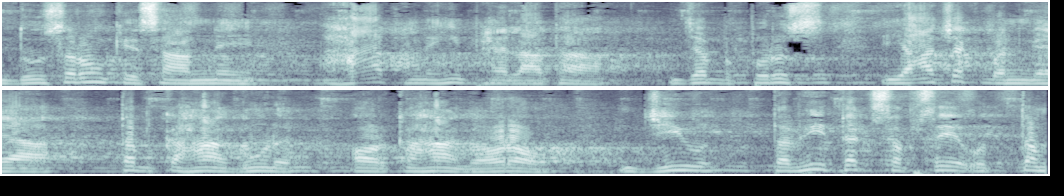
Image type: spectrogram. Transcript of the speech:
दूसरों के सामने हाथ नहीं फैलाता। जब पुरुष याचक बन गया, तब कहाँ गुण और कहाँ गौरव? जीव तभी तक सबसे उत्तम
